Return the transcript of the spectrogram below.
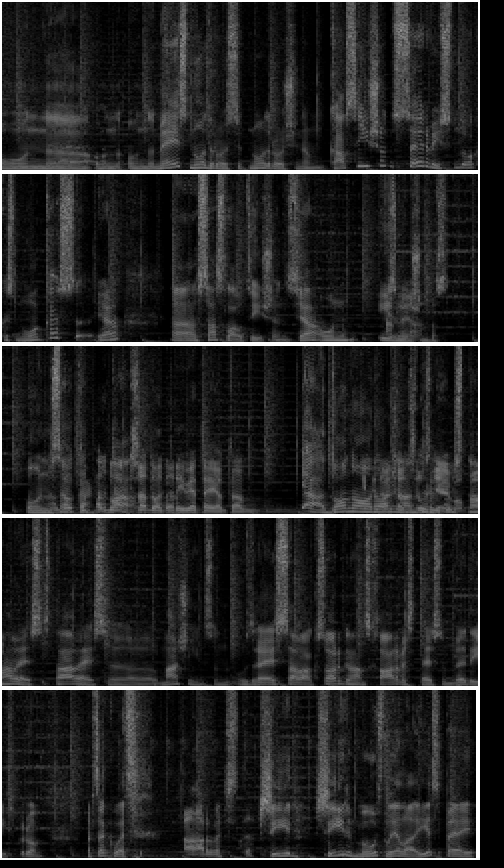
Un, uh, un, un mēs nodroši, nodrošinām kasīšanas servisu, to, kas nokas, ja, uh, saslaucīšanas ja, un izmešanas. Un Nu, savukārt, nu, blakus tā, atdod arī vietējiem tam. jā, donoru orgānu tur stāvēs, stāvēs uh, mašīnas un uzreiz savāks orgāns, harvestēs un vedīs prom. Var sakot, Ārvesta. šī ir, šī ir mūsu lielā iespēja.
